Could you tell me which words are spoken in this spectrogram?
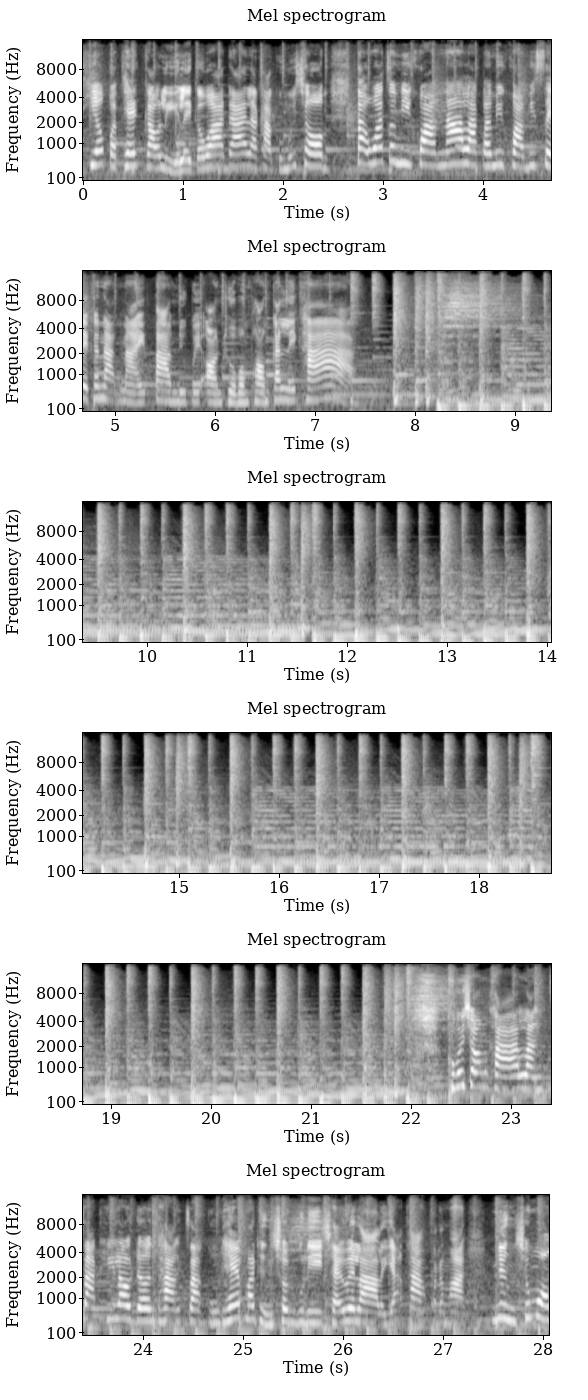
เที่ยวประเทศเกาหลีเลยก็ว่าได้แหละค่ะคุณผู้ชม แต่ว่าจะมีความน่ารักและมีความพิเศษขนาดไหนตามนิวไปออนทัวร์พร้อม ๆ กันเลยค่ะ จากกรุงเทพมาถึงชนบุรีใช้เวลาระยะทางประมาณ 1 ชั่วโมง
